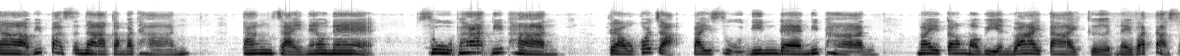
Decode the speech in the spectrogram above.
นาวิปัสสนากรรมฐาน ตั้งใจแน่วแน่ สู่พระนิพพาน เราก็จะไปสู่ดินแดนนิพพาน ไม่ต้องมาเวียนว่ายตายเกิดในวัฏส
